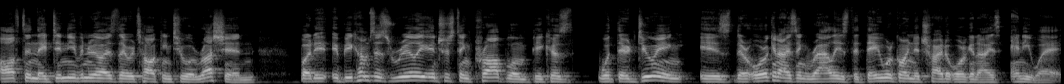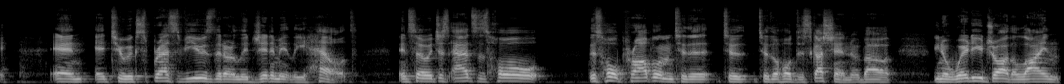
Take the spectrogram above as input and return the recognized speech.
Often they didn't even realize they were talking to a Russian, but it, it becomes this really interesting problem because what they're doing is they're organizing rallies that they were going to try to organize anyway and, and to express views that are legitimately held. And so it just adds this whole this whole problem to the to to the whole discussion about you know where do you draw the line?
